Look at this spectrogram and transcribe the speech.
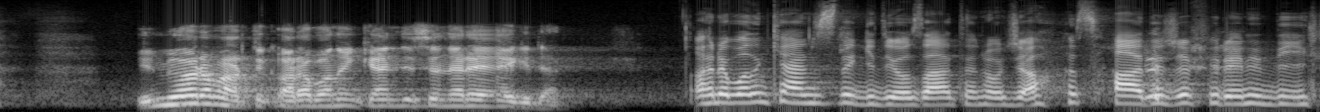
bilmiyorum artık arabanın kendisi nereye gider. Arabanın kendisi de gidiyor zaten hocam. Sadece freni değil.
